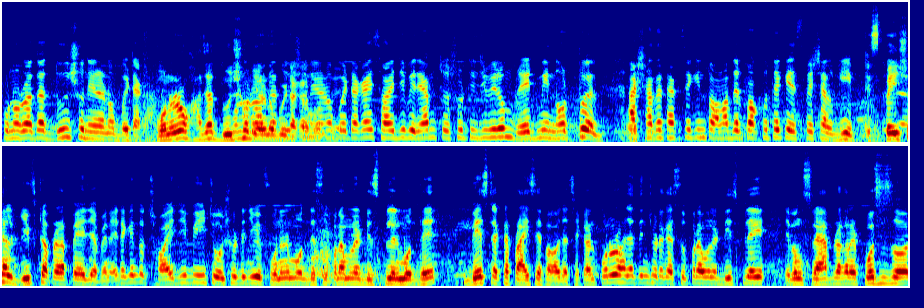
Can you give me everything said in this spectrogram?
পনেরো হাজার দুইশো নিরানব্বই টাকা। পনেরো হাজার দুইশো নিরানব্বই টাকায় ছয় জিবি র্যাম চৌষট্টি GB ROM Redmi note twelve আর সাথে থাকছে কিন্তু আমাদের পক্ষ থেকে স্পেশাল গিফট স্পেশাল গিফট আপনারা পেয়ে যাবেন। এটা কিন্তু ছয় জিবি চৌষট্টি জিবি ফোনের মধ্যে সুপার আমলের ডিসপ্লের মধ্যে বেস্ট একটা প্রাইসে পাওয়া যাচ্ছে। কারণ পনেরো হাজার তিনশো টাকায় সুপার আমলের ডিসপ্লে এবং স্ন্যাপড্রাগনের প্রসেসর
